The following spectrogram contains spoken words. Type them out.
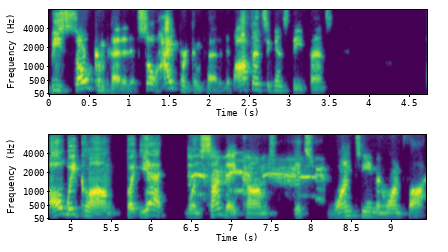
be so competitive, so hyper competitive, offense against defense, all week long, but yet when Sunday comes, it's one team and one thought.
